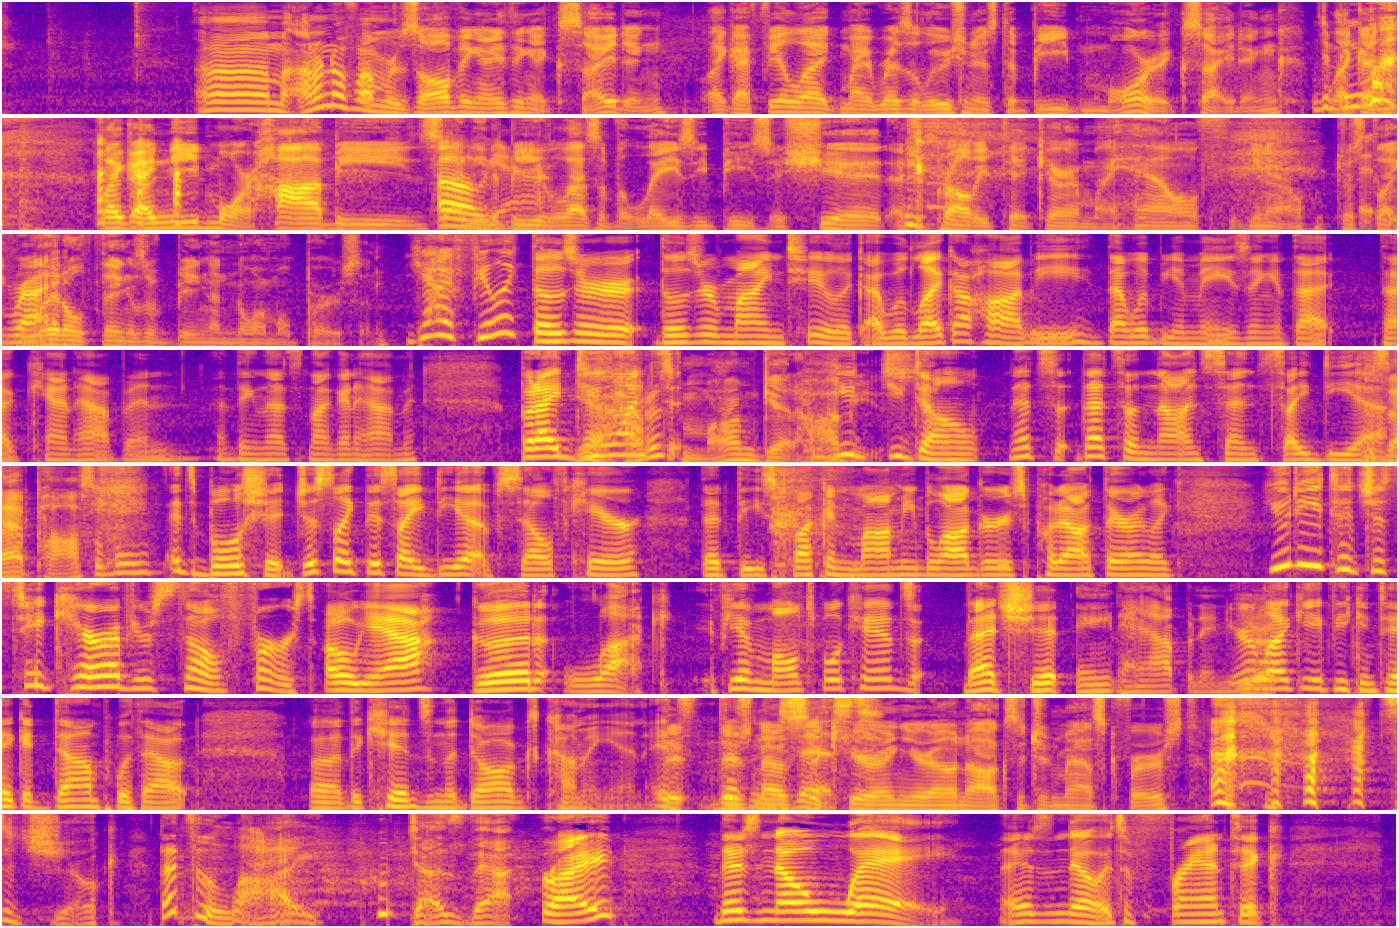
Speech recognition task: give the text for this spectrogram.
Um, I don't know if I'm resolving anything exciting. Like I feel like my resolution is to be more exciting. To like be I, more- like I need more hobbies. Oh, I need to be less of a lazy piece of shit. I should probably take care of my health, you know, just like Right. little things of being a normal person. Yeah, I feel like those are those are mine too. Like I would like a hobby. That would be amazing if that that can't happen. I think that's not going to happen. But I do Yeah, how want does to, mom get you, hobbies? you don't. That's that's a nonsense idea. Is that possible? It's bullshit. Just like this idea of self care that these fucking mommy bloggers put out there. Like, you need to just take care of yourself first. Oh, yeah? Good luck. If you have multiple kids, that shit ain't happening. You're Yeah. lucky if you can take a dump without uh, the kids and the dogs coming in. There- there's no exist. securing your own oxygen mask first. That's a joke. That's a lie. Who does that, right? There's no way. There's no. It's a frantic.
